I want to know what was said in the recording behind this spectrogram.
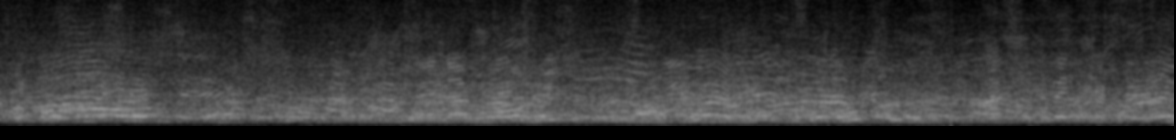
Thank you.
